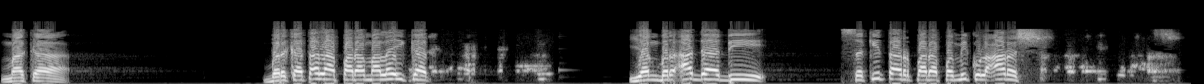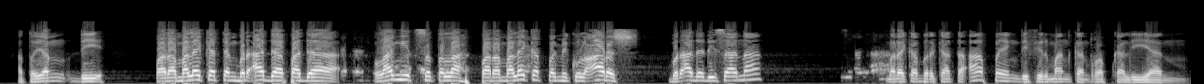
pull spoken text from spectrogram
Maka berkatalah para malaikat yang berada di sekitar para pemikul arsh atau yang di para malaikat yang berada pada langit setelah para malaikat pemikul arsh berada di sana mereka berkata, apa yang difirmankan Rabb kalian?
